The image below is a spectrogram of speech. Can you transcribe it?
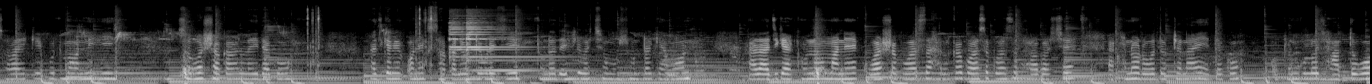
সবাইকে গুড মর্নিং, শুভ সকাল। এই দেখো, আজকে আমি অনেক সকালে উঠে পড়েছি। তোমরা দেখতে পাচ্ছ মৌসুমটা কেমন। আর আজকে এখনও মানে কুয়াশা কুয়াশা, হালকা কুয়াশা কুয়াশা ভাব আছে। এখনও রোদ ওঠে নাই। এই দেখো, উঠোনগুলো ঝাঁট দেবো।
